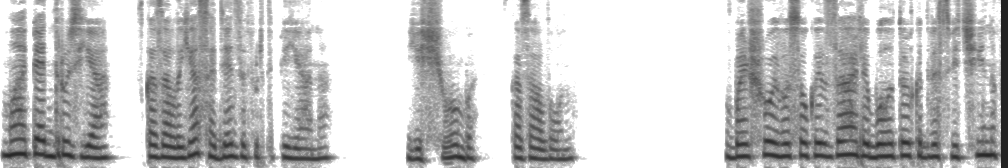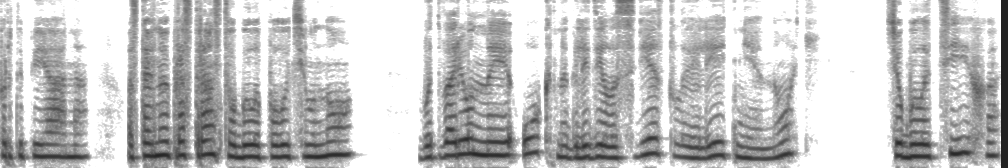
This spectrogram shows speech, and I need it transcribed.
Мы опять друзья», — сказала я, садясь за фортепиано. «Еще бы», — сказал он. В большой высокой зале было только две свечи на фортепиано, остальное пространство было полутемно, в отворенные окна глядела светлая летняя ночь. Все было тихо,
